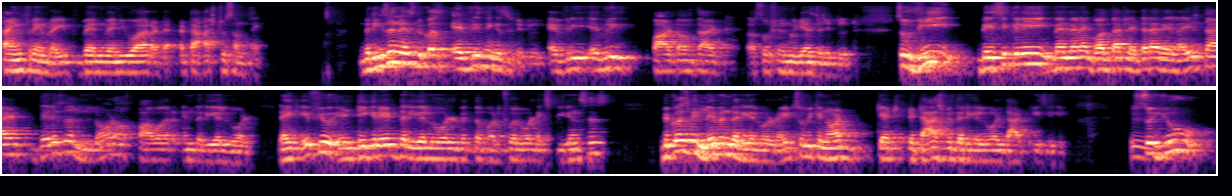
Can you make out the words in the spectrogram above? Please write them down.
time frame, right? When when you are at- attached to something. The reason is because everything is digital. Every every part of that uh, social media is digital. So we basically, when when I got that letter, I realized that there is a lot of power in the real world. Like if you integrate the real world with the virtual world experiences, because we live in the real world right? So we cannot get detached with the real world that easily. Mm. so you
